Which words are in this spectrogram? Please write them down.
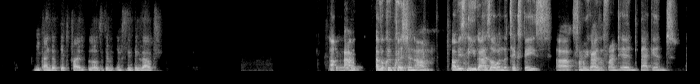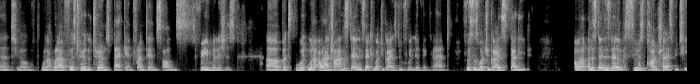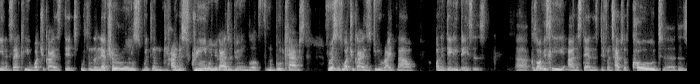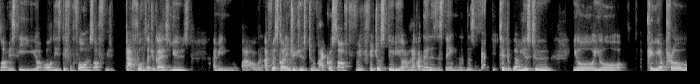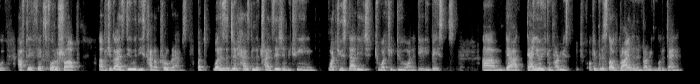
you kind of get to try loads of interesting things out uh, I have a quick question. Um, obviously you guys are in the tech space. Uh, some of you guys are front end, back end, and you know when I, when I first heard the terms back end, front end sounds very malicious. Uh, but when, when I, when I try to understand exactly what you guys do for a living and versus what you guys studied, I want to understand is there a serious contrast between exactly what you guys did within the lecture rooms, within behind the screen when you guys are doing the, the boot camps versus what you guys do right now on a daily basis? because uh, obviously I understand there's different types of code. Uh, there's obviously you have all these different forms of platforms that you guys use. I mean, wow, when I first got introduced to Microsoft Virtual Studio, I'm like, what the hell is this thing? This, typically, I'm used to your your Premiere Pro, After Effects, Photoshop, uh, but you guys deal with these kind of programs. But what is the has been the transition between what you studied to what you do on a daily basis? um, yeah, Daniel, you can probably okay. Let's start with Brian, and then probably can go to Daniel.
